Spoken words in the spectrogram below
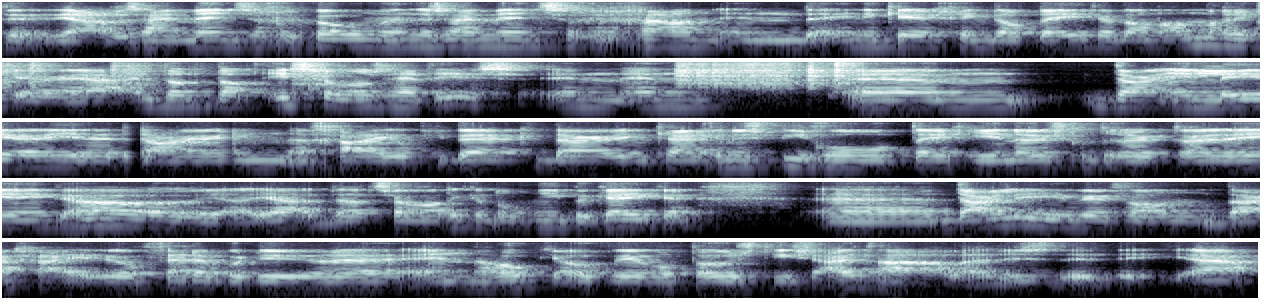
Uh, ja, er zijn mensen gekomen en er zijn mensen gegaan. En de ene keer ging dat beter dan de andere keer. Ja, en dat, dat is zoals het is. En, en um, daarin leer je, daarin ga je op je bek, daarin krijg je een spiegel tegen je neus gedrukt. Daarin denk je, oh ja, ja, dat zo had ik het nog niet bekeken. Uh, daar leer je weer van, daar ga je weer op verder borduren en hoop je ook weer wat positiefs uit te halen. Dus de, de, ja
